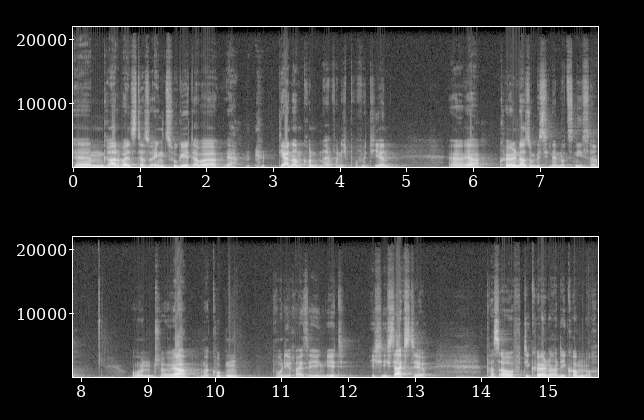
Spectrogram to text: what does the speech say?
Ähm, gerade weil es da so eng zugeht. Aber ja, die anderen konnten einfach nicht profitieren. Äh, ja, Köln da so ein bisschen der Nutznießer. Und äh, ja, mal gucken, wo die Reise hingeht. Ich, ich sag's dir pass auf, die Kölner, die kommen noch.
